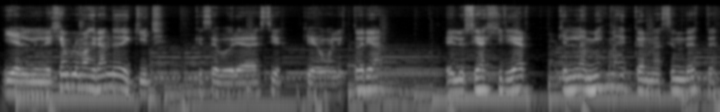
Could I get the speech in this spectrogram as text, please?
Y el ejemplo más grande de kitsch que se podría decir, que en la historia es Lucía Giriard, que es la misma encarnación de este.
